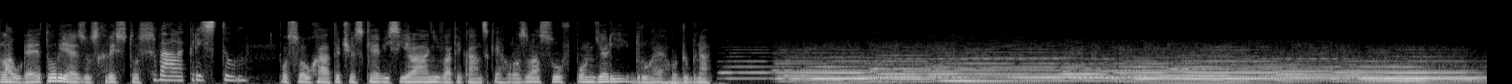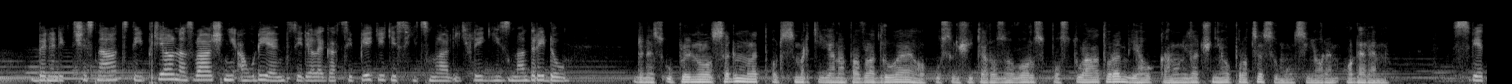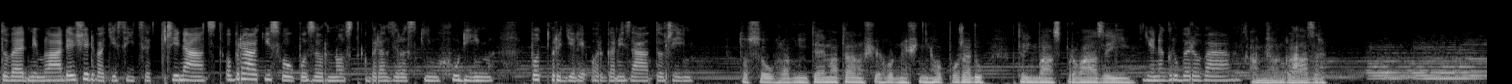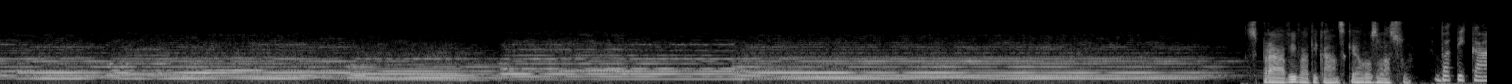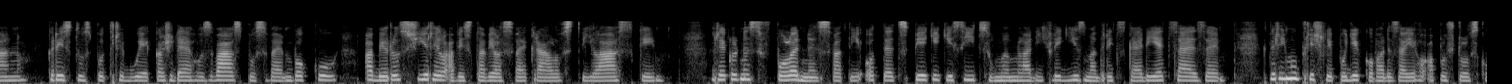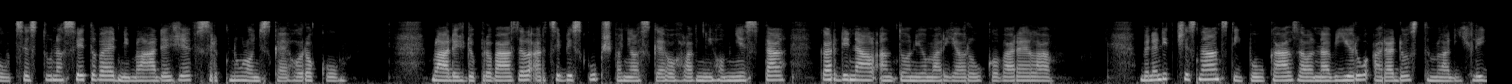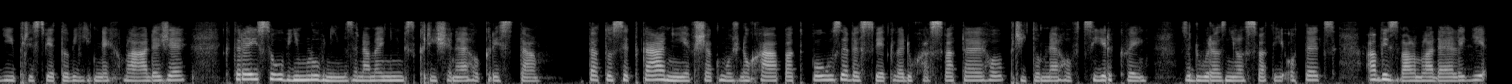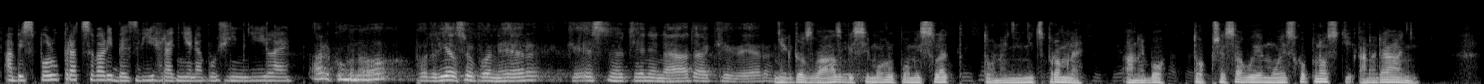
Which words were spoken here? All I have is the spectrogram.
Laudetur Jezus Christus. Chvála Kristu. Posloucháte české vysílání Vatikánského rozhlasu v pondělí 2. dubna. Benedikt XVI. přijal na zvláštní audienci delegaci pěti tisíc mladých lidí z Madridu. Dnes uplynulo sedm let od smrti Jana Pavla II. Uslyšíte rozhovor s postulátorem jeho kanonizačního procesu, monsignorem Oderem. Světové dny mládeže 2013 obrátí svou pozornost k brazilským chudým, potvrdili organizátoři. To jsou hlavní témata našeho dnešního pořadu, kterým vás provázejí Jana Gruberová a Milan Glázer. Zprávy vatikánského rozhlasu. Vatikán. Kristus potřebuje každého z vás po svém boku, aby rozšířil a vystavil své království lásky. Řekl dnes v poledne svatý otec pěti tisícům mladých lidí z madridské diecéze, kteří mu přišli poděkovat za jeho apoštolskou cestu na Světové dny mládeže v srpnu loňského roku. Mládež doprovázel arcibiskup španělského hlavního města, kardinál Antonio Maria Rouco Varela. Benedikt XVI. poukázal na víru a radost mladých lidí při Světových dnech mládeže, které jsou výmluvným znamením skříšeného Krista. Tato setkání je však možno chápat pouze ve světle Ducha Svatého, přítomného v církvi, zdůraznil svatý otec a vyzval mladé lidi, aby spolupracovali bezvýhradně na božím díle. Někdo z vás by si mohl pomyslet, to není nic pro mne, anebo to přesahuje moje schopnosti a nadání.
